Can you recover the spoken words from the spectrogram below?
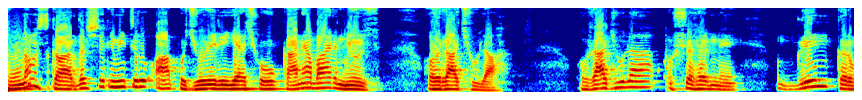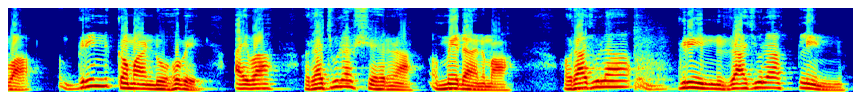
નમસ્કાર, દર્શક મિત્રો, આપ જોઈ રહ્યા છો કાનાબાર ન્યૂઝ, રાજુલા. રાજુલા શહેરને ગ્રીન કરવા, ગ્રીન કમાન્ડો હવે આવ્યા રાજુલા શહેરના મેદાનમાં. રાજુલા ગ્રીન, રાજુલા ક્લીન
